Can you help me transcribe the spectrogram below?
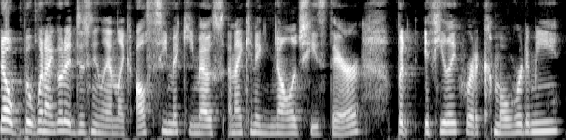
No, but when I go to Disneyland, like I'll see Mickey Mouse and I can acknowledge he's there. But if he like were to come over to me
